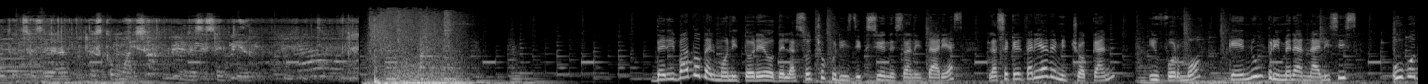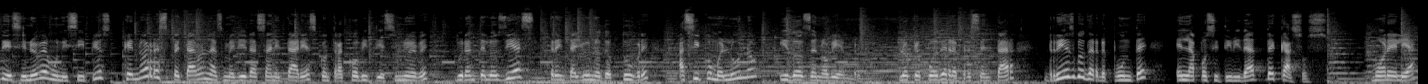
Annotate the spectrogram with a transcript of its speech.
Entonces era, es como eso, en ese sentido. Derivado del monitoreo de las ocho jurisdicciones sanitarias, la Secretaría de Michoacán informó que en un primer análisis hubo 19 municipios que no respetaron las medidas sanitarias contra COVID-19 durante los días 31 de octubre, así como el 1 y 2 de noviembre, lo que puede representar riesgo de repunte en la positividad de casos. Morelia,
